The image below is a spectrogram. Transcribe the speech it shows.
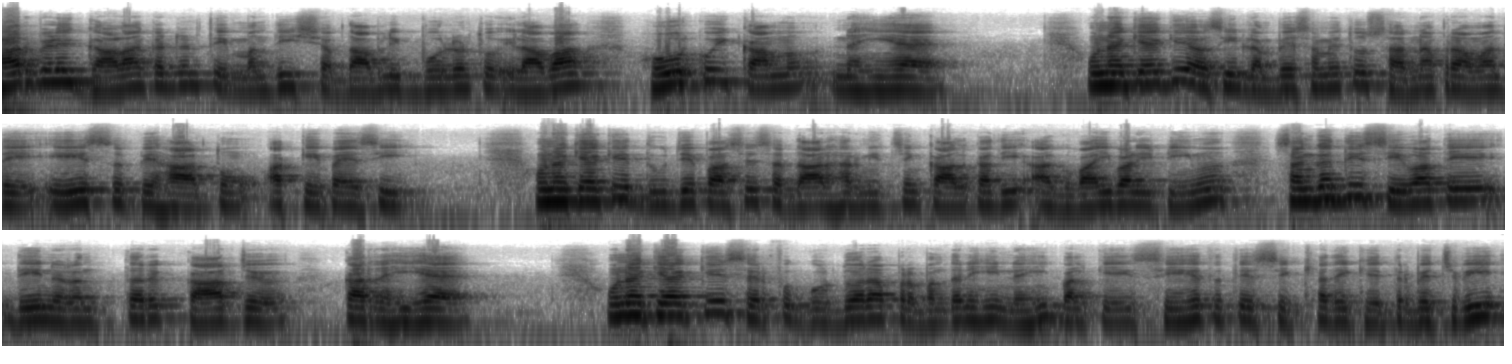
ਹਰ ਵੇਲੇ ਗਾਲਾਂ ਕੱਢਣ ਤੇ ਮੰਦੀ ਸ਼ਬਦਾਵਲੀ ਬੋਲਣ ਤੋਂ ਇਲਾਵਾ ਹੋਰ ਕੋਈ ਕੰਮ ਨਹੀਂ ਹੈ। ਉਹਨਾਂ ਕਿਹਾ ਕਿ ਅਸੀਂ ਲੰਬੇ ਸਮੇਂ ਤੋਂ ਸਰਨਾ ਭਰਾਵਾਂ ਦੇ ਇਸ ਵਿਹਾਰ ਤੋਂ ਅੱਕੇ ਪਏ ਸੀ। ਉਹਨਾਂ ਕਿਹਾ ਕਿ ਦੂਜੇ ਪਾਸੇ ਸਰਦਾਰ ਹਰਮੀਤ ਸਿੰਘ ਕਾਲਕਾ ਦੀ ਅਗਵਾਈ ਵਾਲੀ ਟੀਮ ਸੰਗਤ ਦੀ ਸੇਵਾ ਤੇ ਦੇ ਨਿਰੰਤਰ ਕਾਰਜ ਕਰ ਰਹੀ ਹੈ। ਉਹਨਾਂ ਕਿਹਾ ਕਿ ਸਿਰਫ ਗੁਰਦੁਆਰਾ ਪ੍ਰਬੰਧਨ ਹੀ ਨਹੀਂ, ਬਲਕਿ ਸਿਹਤ ਤੇ ਸਿੱਖਿਆ ਦੇ ਖੇਤਰ ਵਿੱਚ ਵੀ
